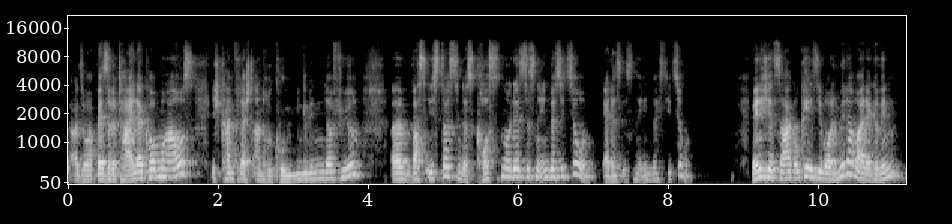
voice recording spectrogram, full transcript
also bessere Teile kommen raus. Ich kann vielleicht andere Kunden gewinnen dafür. Ähm, was ist das? Sind das Kosten oder ist das eine Investition? Ja, das ist eine Investition. Wenn ich jetzt sage, okay, Sie wollen Mitarbeiter gewinnen,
